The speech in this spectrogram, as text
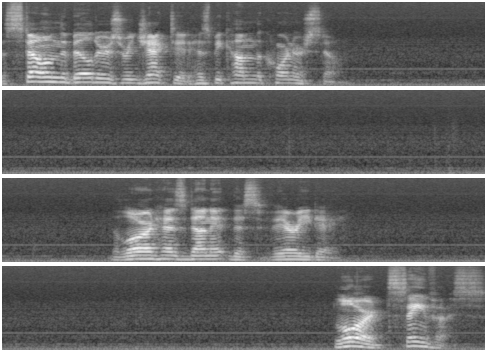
The stone the builders rejected has become the cornerstone. The Lord has done it this very day. Lord, save us.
